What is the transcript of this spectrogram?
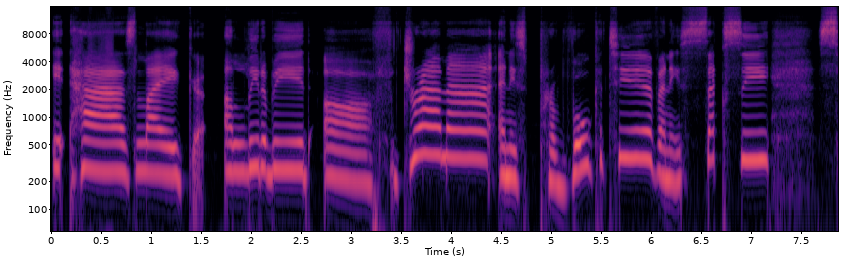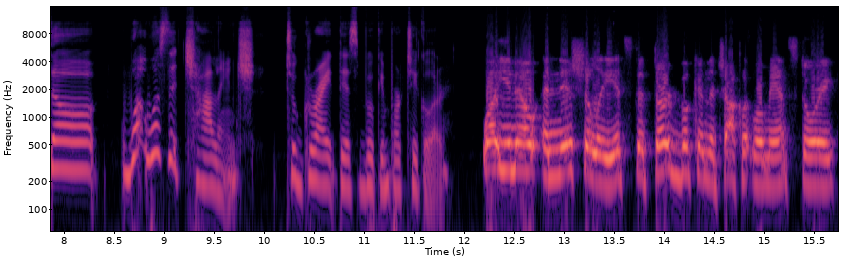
It has like a little bit of drama and it's provocative and it's sexy. So, what was the challenge to write this book in particular? Well, you know, initially it's the third book in the chocolate romance story,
